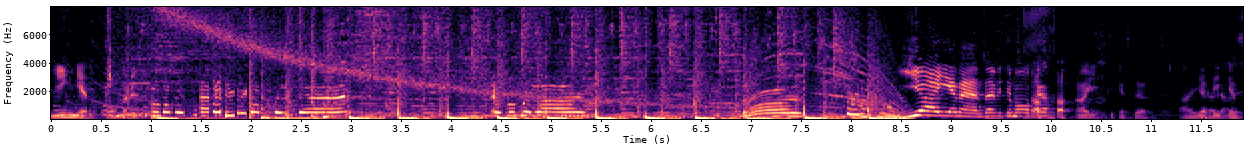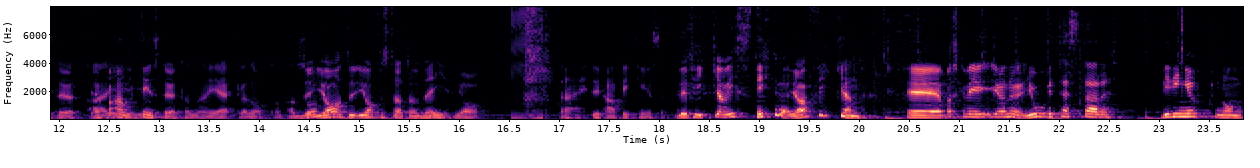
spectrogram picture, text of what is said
Jingel kommer ut. Jajamän, där är vi tillbaka! Aj, fick en stöt. Aj, jag fick aj. en stöt. Jag får Aj. alltid en stöt av den här jäkla datorn. Ja, du, ja, du, jag får stöta av dig. Ja. Nej, du, han fick ingen stöt. Det fick jag visst. Fick du det? Jag fick en. Eh, vad ska vi göra nu? Jo, vi testar... Vi ringer upp någon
